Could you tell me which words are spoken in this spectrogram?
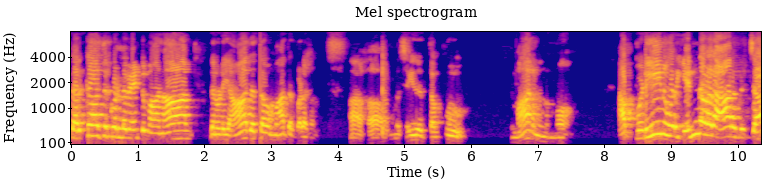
தற்காத்து கொள்ள வேண்டுமானால் தன்னுடைய ஆதத்தை மாத்த பழகணும் ஆஹா நம்ம செய்த தப்பு. மாறணும் நம்ம. அப்படின்னு ஒரு எண்ணம் வர ஆரம்பிச்சா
